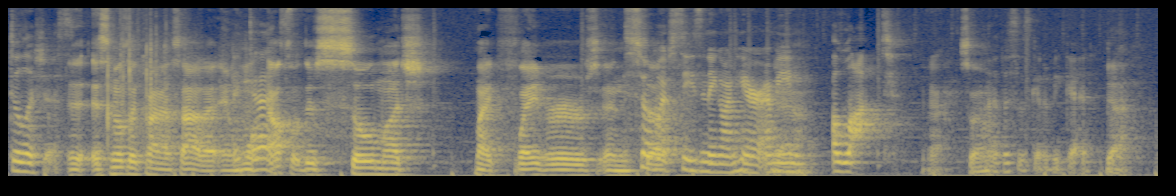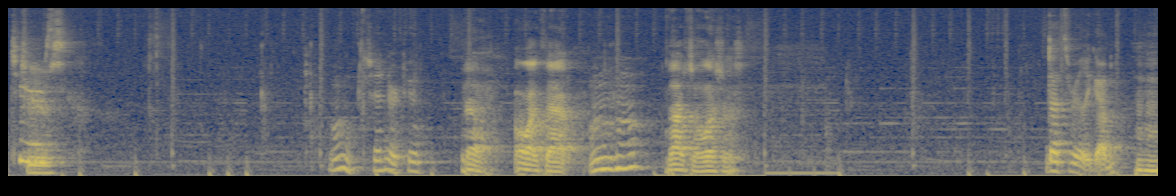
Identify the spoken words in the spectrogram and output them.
delicious. It, it smells like carne asada, and more, also there's so much like flavors and so stuff. much seasoning on here. I mean, yeah. a lot. Yeah. So oh, this is gonna be good. Yeah. Cheers. Mmm, tender too. Yeah, I like that. Mm-hmm. That's delicious. That's really good. Mm-hmm.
